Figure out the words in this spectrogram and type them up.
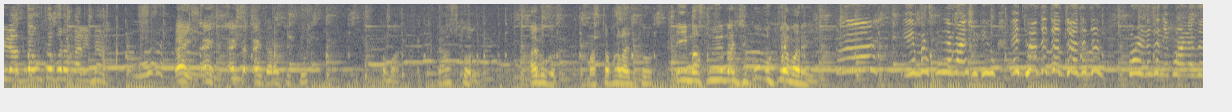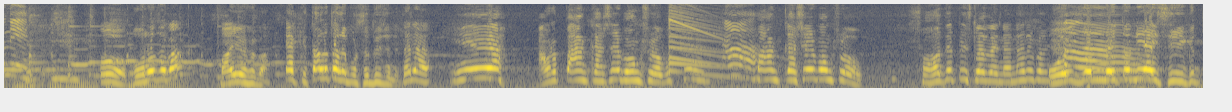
আপা দুই রাত দাউসা করে পারি না। এই এই এই এই দাঁড়াও একটু। তোমা একটা কাজ করো। আই বকর মাছটা ফালাই দিত। এই মাছ নিয়ে মাছ কমো কি আমারে এই? মাছ নিলে মানুষ কি? এই ধুয়ে দে ধুয়ে দে পড়ে জানি পড়ে জানি। ও বোনও দেবা ভাইও হেবা। এক তালে তালে পড়ছে দুইজনে তাই না? এ আমরা পাঙ্কাশের বংশ। পাঙ্কাশের সহজে পিছলা যায় না না রে ভাই? ওই জন্যই তো নিয়ে আইছি কিন্তু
